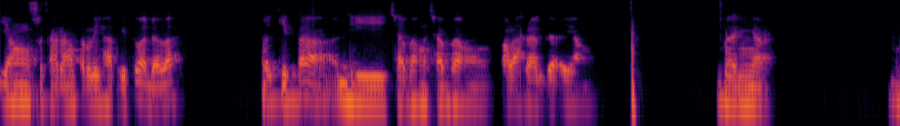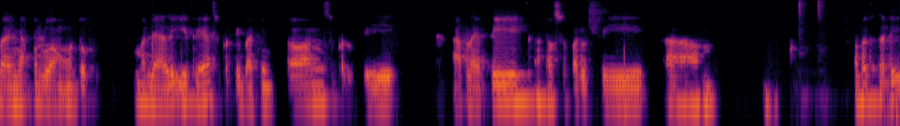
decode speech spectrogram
yang sekarang terlihat itu adalah eh, kita di cabang-cabang olahraga yang banyak banyak peluang untuk medali itu ya. Seperti badminton seperti atletik atau seperti um, apa itu tadi?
